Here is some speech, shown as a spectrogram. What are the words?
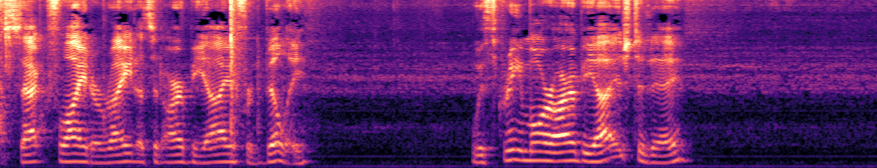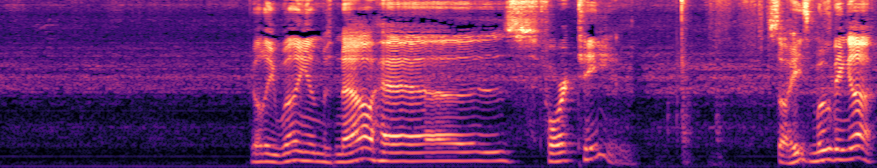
Sack fly to right. That's an RBI for Billy with three more RBIs today. Billy Williams now has 14. So he's moving up.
